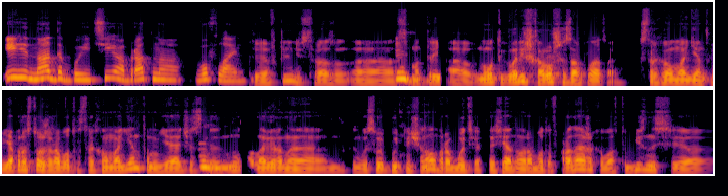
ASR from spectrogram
и надо бы идти обратно в офлайн. Я вклинюсь сразу. А, смотри, а, ну вот ты говоришь, хорошая зарплата страховым агентом. Я просто тоже работал страховым агентом. Я, честно, mm-hmm. ну, наверное, как бы свой путь начинал в работе. То есть я там работал в продажах, в автобизнесе,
